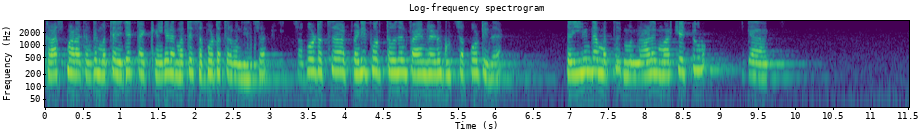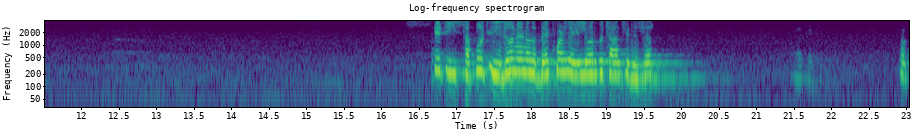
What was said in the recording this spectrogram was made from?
ಕ್ರಾಸ್ ಮಾಡಕ್ಕಂತ ಮತ್ತೆ ರಿಜೆಕ್ಟ್ ಆಗಿ ಕೆಳಗಡೆ ಮತ್ತೆ ಸಪೋರ್ಟ್ ಹತ್ರ ಬಂದಿದೆ ಸರ್ ಸಪೋರ್ಟ್ ಹತ್ರ twenty four thousand five hundred good support ಇದೆ ಇಲ್ಲಿಂದ ಮತ್ತೆ ನಾಳೆ ಮಾರ್ಕೆಟು ಮಾರ್ಕೆಟ್ ಈ ಸಪೋರ್ಟ್ ಈ ಝೋನ್ ಏನಾದ್ರು ಬ್ರೇಕ್ ಮಾಡಿದ್ರೆ ಇಲ್ಲಿವರೆಗೂ ಚಾನ್ಸ್ ಇದೆ sir okay sir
